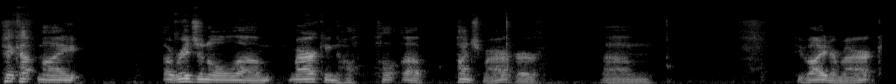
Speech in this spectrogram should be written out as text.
pick up my original um, marking uh, punch mark or um, divider mark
